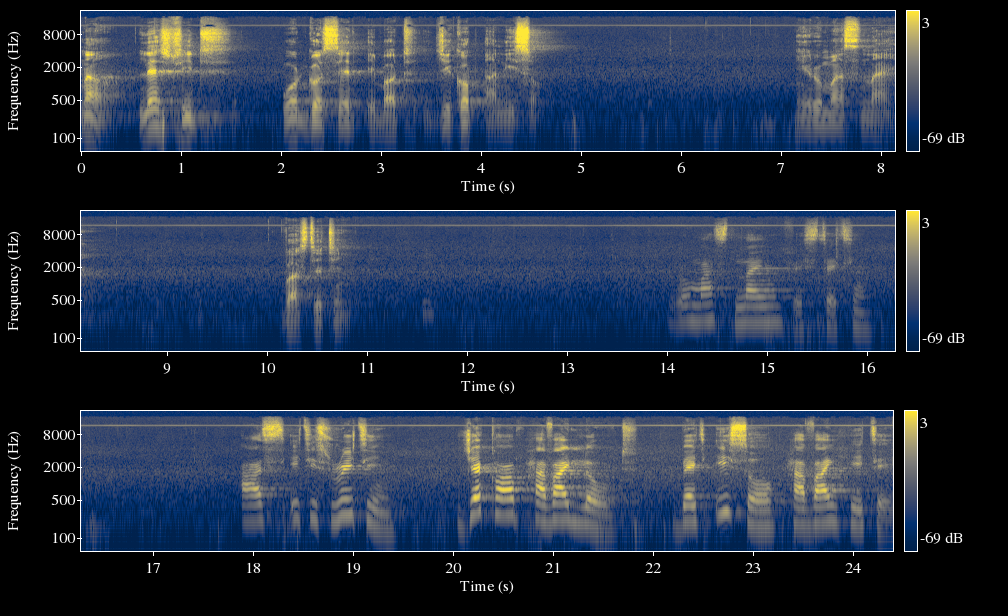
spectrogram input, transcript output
Now, let's read what God said about Jacob and Esau. In Romans 9, verse 13. Romans 9, verse 13. As it is written, Jacob have I loved, but Esau have I hated.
